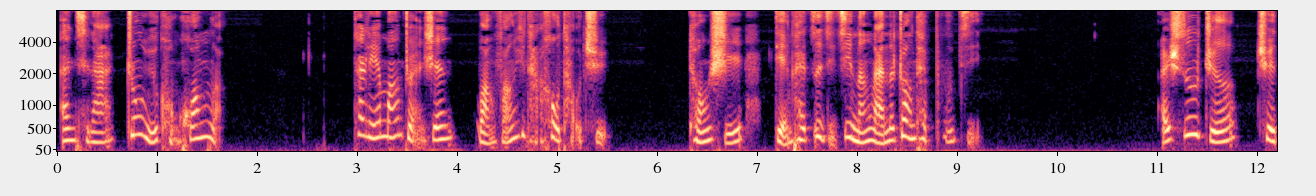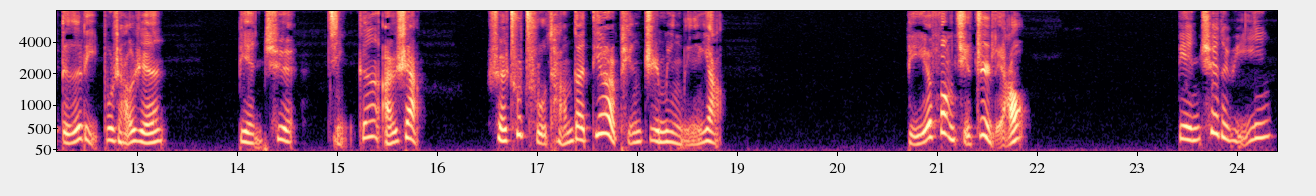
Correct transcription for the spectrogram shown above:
安琪拉终于恐慌了，他连忙转身。往防御塔后逃去，同时点开自己技能栏的状态补给，而苏哲却得理不饶人，扁鹊紧跟而上，甩出储藏的第二瓶致命灵药。别放弃治疗。扁鹊的语音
